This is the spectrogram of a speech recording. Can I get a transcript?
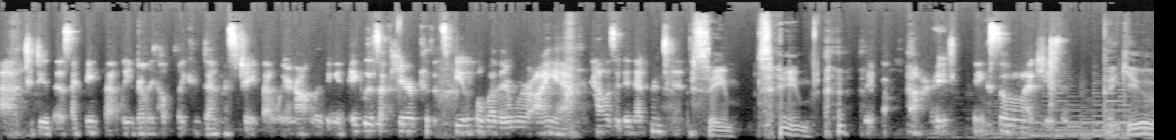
uh, to do this. I think that we really hopefully can demonstrate that we're not living in igloos up here because it's beautiful weather where I am. How is it in Edmonton? Same. Same. All right. Thanks so much, Jason. Thank you.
